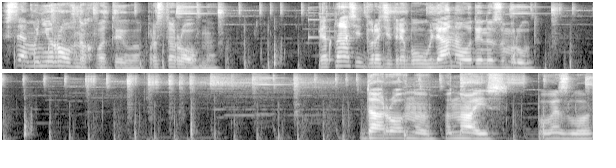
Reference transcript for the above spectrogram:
Все, мені ровно хватило. Просто ровно. 15 вроді треба угля на один ізумруд. Да, ровно. Найс. Повезло.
